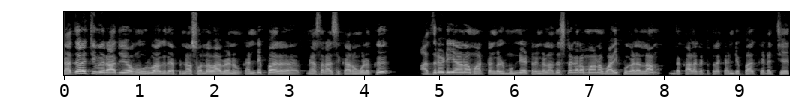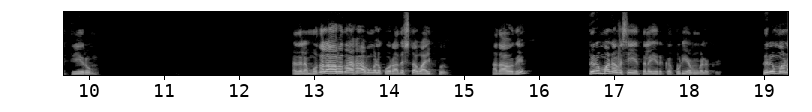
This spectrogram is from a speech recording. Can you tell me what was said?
கஜலட்சுமி ராஜயோகம் உருவாகுது அப்படின்னா சொல்லவா வேணும். கண்டிப்பாக மேசராசிக்காரவங்களுக்கு அதிரடியான மாற்றங்கள் முன்னேற்றங்கள் அதிர்ஷ்டகரமான வாய்ப்புகள் எல்லாம் இந்த காலகட்டத்தில் கண்டிப்பாக கிடைச்சே தீரும். அதில் முதலாவதாக அவங்களுக்கு ஒரு அதிர்ஷ்ட வாய்ப்பு. அதாவது திருமண விஷயத்தில் இருக்கக்கூடியவங்களுக்கு திருமண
